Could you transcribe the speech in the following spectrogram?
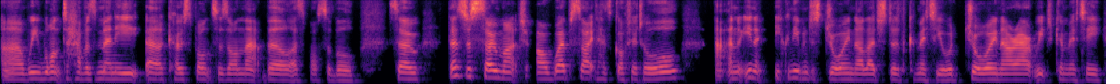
uh, we want to have as many uh, co sponsors on that bill as possible. So, there's just so much. Our website has got it all. And, you know, you can even just join our legislative committee or join our outreach committee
